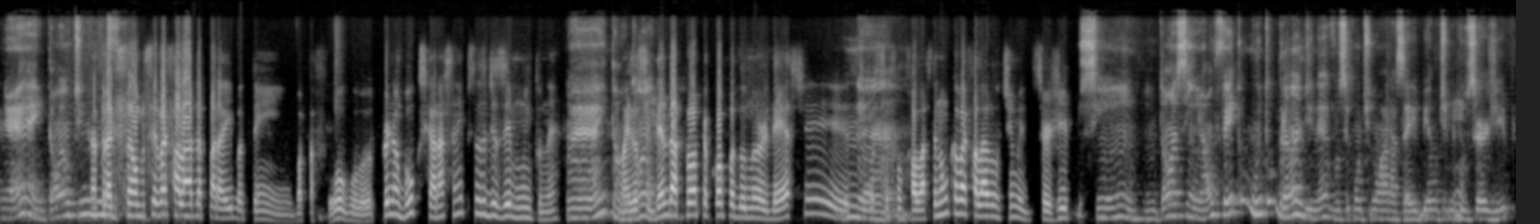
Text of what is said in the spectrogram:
é, então é um time. A muito... tradição, você vai falar da Paraíba, tem Botafogo, Pernambuco, Ceará, você nem precisa dizer muito, né? É, então. Mas então assim, é... dentro da própria Copa do Nordeste, é. se você for falar, você nunca vai falar um time de Sergipe. Sim, então assim, é um feito muito grande, né? Você continuar na Série B, um time Sim. do Sergipe.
